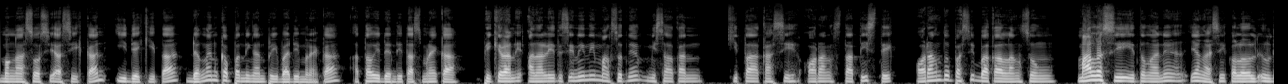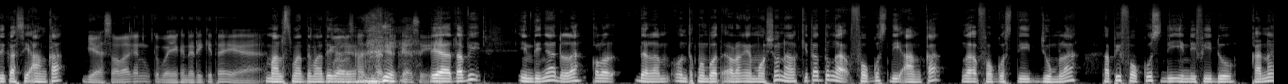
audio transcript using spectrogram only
mengasosiasikan ide kita dengan kepentingan pribadi mereka atau identitas mereka. Pikiran analitis ini nih maksudnya misalkan kita kasih orang statistik, orang tuh pasti bakal langsung males sih hitungannya, ya nggak sih kalau lu dikasih angka, Ya, soalnya kan kebanyakan dari kita ya males matematika malas ya. matematika sih. Ya, tapi intinya adalah kalau dalam untuk membuat orang emosional, kita tuh nggak fokus di angka, nggak fokus di jumlah, tapi fokus di individu. Karena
